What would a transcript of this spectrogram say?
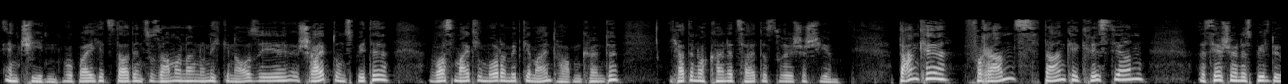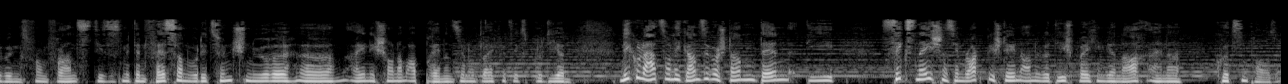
entschieden. Wobei ich jetzt da den Zusammenhang noch nicht genau sehe. Schreibt uns bitte, was Michael Moore damit gemeint haben könnte. Ich hatte noch keine Zeit, das zu recherchieren. Danke, Franz. Danke, Christian. Ein sehr schönes Bild übrigens von Franz, dieses mit den Fässern, wo die Zündschnüre äh, eigentlich schon am Abbrennen sind und gleich wird explodieren. Nikola hat es noch nicht ganz überstanden, denn die Six Nations im Rugby stehen an, über die sprechen wir nach einer kurzen Pause.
